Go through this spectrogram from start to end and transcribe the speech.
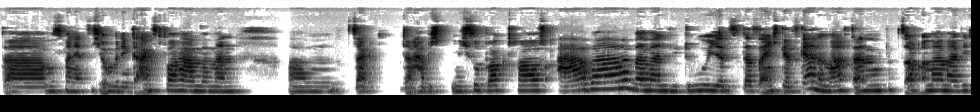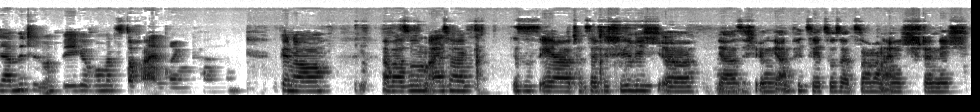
Da muss man jetzt nicht unbedingt Angst vor haben, wenn man ähm, sagt, da habe ich nicht so Bock drauf. Aber wenn man wie du jetzt das eigentlich ganz gerne macht, dann gibt es auch immer mal wieder Mittel und Wege, wo man es doch einbringen kann. Ne? Genau. Aber so im Alltag ist es eher tatsächlich schwierig, äh, ja, sich irgendwie an PC zu setzen, weil man eigentlich ständig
